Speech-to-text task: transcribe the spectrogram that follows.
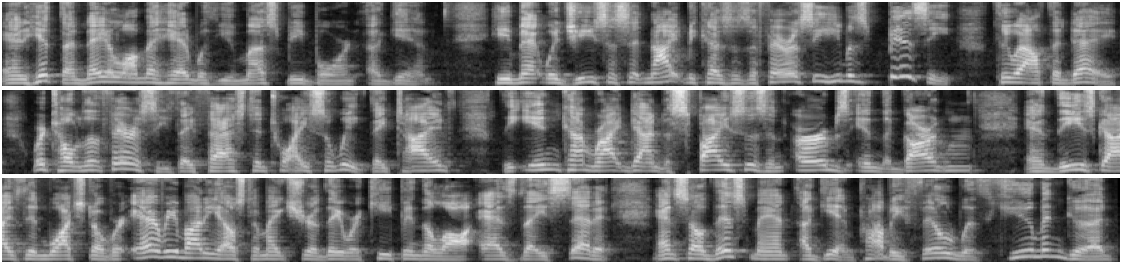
and hit the nail on the head with you must be born again. He met with Jesus at night because as a Pharisee, he was busy throughout the day. We're told of the Pharisees, they fasted twice a week. They tithed the income right down to spices and herbs in the garden. And these guys then watched over everybody else to make sure they were keeping the law as they said it. And so this man, again, probably filled with human good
